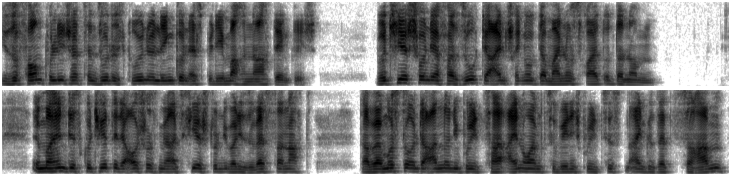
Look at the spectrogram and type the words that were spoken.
Diese Form politischer Zensur durch Grüne, Linke und SPD machen nachdenklich. Wird hier schon der Versuch der Einschränkung der Meinungsfreiheit unternommen? Immerhin diskutierte der Ausschuss mehr als vier Stunden über die Silvesternacht. Dabei musste unter anderem die Polizei einräumen, zu wenig Polizisten eingesetzt zu haben.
